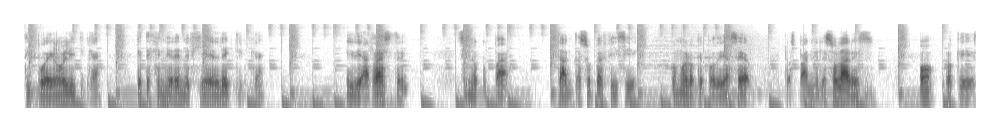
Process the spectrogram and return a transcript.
tipo eolítica que te genera energía eléctrica y de arrastre sin ocupar tanta superficie como lo que podría ser los paneles solares o lo que es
